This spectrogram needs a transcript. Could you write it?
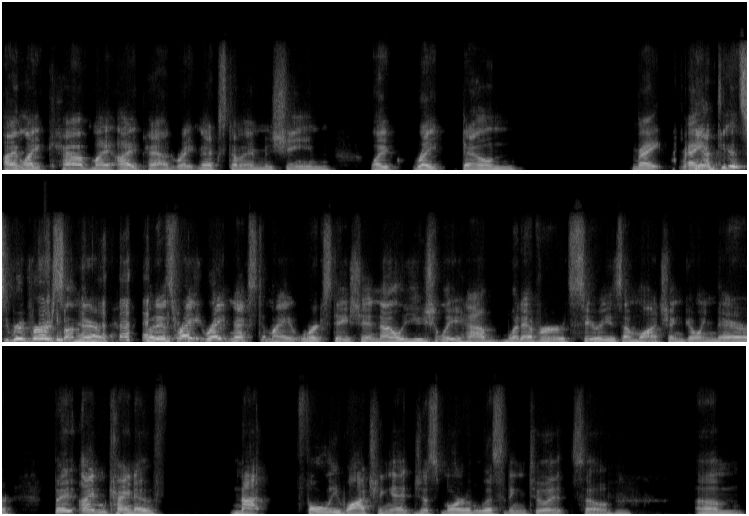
i like have my ipad right next to my machine like right down. Right right. Can't, it's reverse on there but it's right right next to my workstation. I'll usually have whatever series i'm watching going there but i'm kind of not fully watching it just more listening to it. So mm-hmm. um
